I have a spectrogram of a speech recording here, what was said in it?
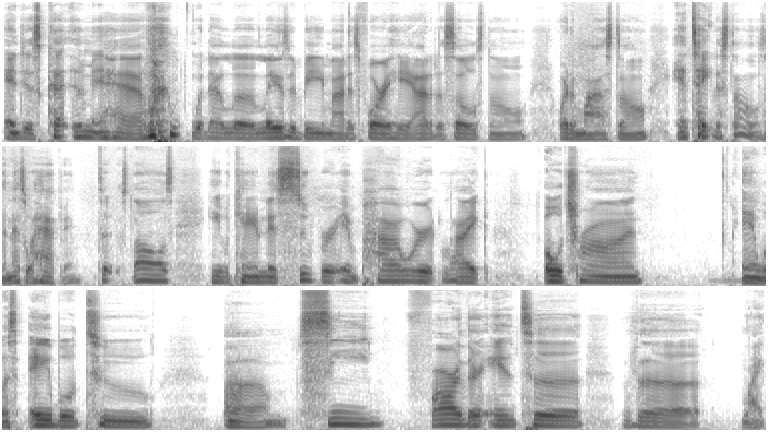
and just cut him in half with that little laser beam out his forehead, out of the soul stone or the mind stone, and take the stones. And that's what happened. Took the stones, he became this super empowered, like Ultron, and was able to um, see farther into the like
